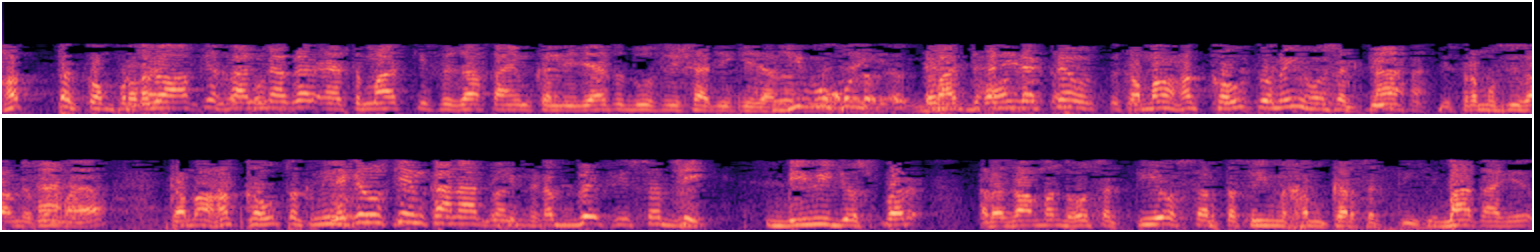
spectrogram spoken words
حد تک کمپرومائز آپ کے خیال میں اگر اعتماد کی فضا قائم کر لی جائے تو دوسری شادی کی جائے جی کما حق کہوں تو نہیں ہو سکتی ہاں، ہاں۔ جس طرح مفتی صاحب نے فرمایا کما حق کہوں تک نہیں لیکن اس کے امکانات نبے فیصد بیوی جو اس پر رضامند ہو سکتی ہے اور سر تسلیم خم کر سکتی ہے۔ بات آگے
